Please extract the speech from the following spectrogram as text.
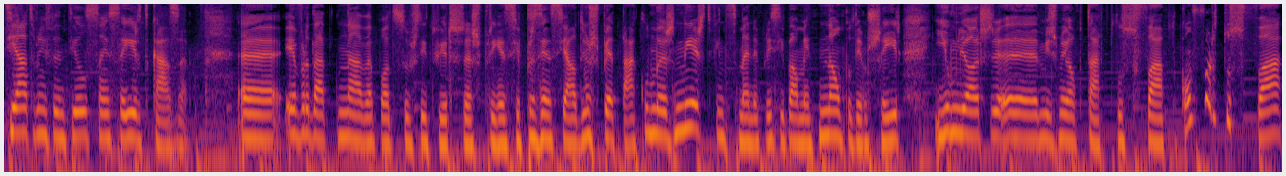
Teatro infantil sem sair de casa. Ah, é verdade que nada pode substituir a experiência presencial de um espetáculo, mas neste fim de semana, principalmente, não podemos sair e o melhor ah, mesmo é optar pelo sofá, pelo conforto do sofá.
